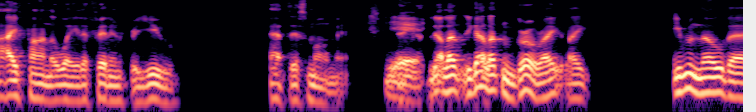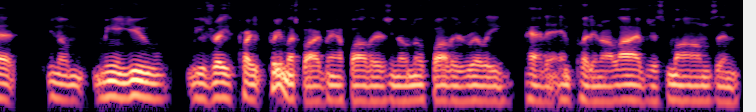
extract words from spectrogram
I find a way to fit in for you at this moment? Yeah. You gotta let you gotta let them grow, right? Like even though that, you know, me and you, we was raised pretty pretty much by our grandfathers, you know, no fathers really had an input in our lives, just moms and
